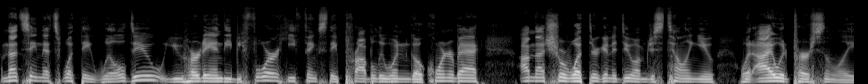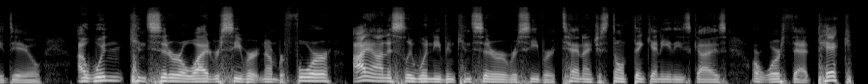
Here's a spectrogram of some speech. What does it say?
I'm not saying that's what they will do. You heard Andy before. He thinks they probably wouldn't go cornerback. I'm not sure what they're going to do. I'm just telling you what I would personally do. I wouldn't consider a wide receiver at number four. I honestly wouldn't even consider a receiver at 10. I just don't think any of these guys are worth that pick.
